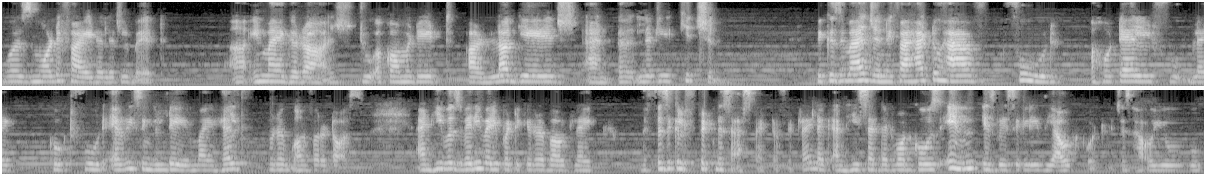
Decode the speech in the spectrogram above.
was modified a little bit uh, in my garage to accommodate our luggage and a little kitchen. Because imagine if i had to have food a hotel food, like cooked food every single day, my health would have gone for a toss. And he was very, very particular about like the physical fitness aspect of it, right? Like, and he said that what goes in is basically the output, which is how you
